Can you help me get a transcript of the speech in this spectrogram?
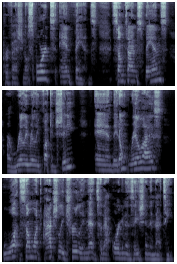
professional sports and fans. Sometimes fans are really really fucking shitty and they don't realize what someone actually truly meant to that organization and that team.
